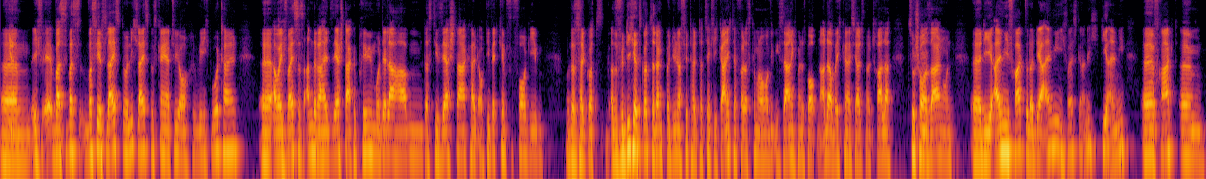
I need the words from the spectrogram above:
ähm, ja. ich, äh, was, was, was sie jetzt leisten oder nicht leisten, das kann ich natürlich auch wenig beurteilen. Äh, aber ich weiß, dass andere halt sehr starke Premium-Modelle haben, dass die sehr stark halt auch die Wettkämpfe vorgeben. Und das ist halt Gott, also für dich jetzt Gott sei Dank bei Dynafit halt tatsächlich gar nicht der Fall. Das kann man auch mal wirklich sagen. Ich meine, das behaupten alle, aber ich kann das ja als neutraler Zuschauer mhm. sagen. Und äh, die Almi fragt, oder der Almi, ich weiß gar nicht, die Almi, äh, fragt, ähm,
